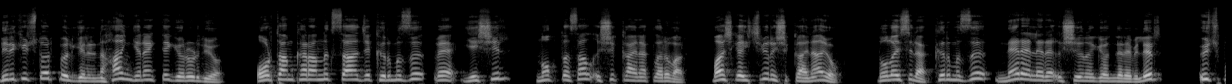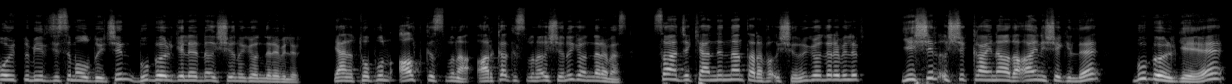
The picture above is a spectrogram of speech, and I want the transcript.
1 2 3 4 bölgelerini hangi renkte görür diyor. Ortam karanlık sadece kırmızı ve yeşil noktasal ışık kaynakları var. Başka hiçbir ışık kaynağı yok. Dolayısıyla kırmızı nerelere ışığını gönderebilir? 3 boyutlu bir cisim olduğu için bu bölgelerine ışığını gönderebilir. Yani topun alt kısmına, arka kısmına ışığını gönderemez. Sadece kendinden tarafa ışığını gönderebilir. Yeşil ışık kaynağı da aynı şekilde bu bölgeye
